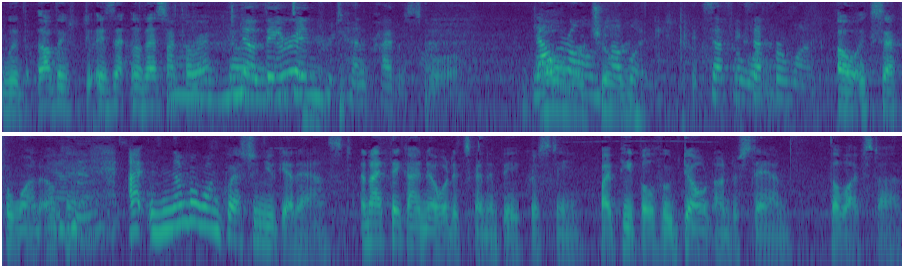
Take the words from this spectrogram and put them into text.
with other. Is that no? That's not correct. No, no they did pretend private school. Now we're all in children. public, except for except one. for one. Oh, except for one. Okay. Mm-hmm. I, number one question you get asked, and I think I know what it's going to be, Christine, by people who don't understand the lifestyle.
